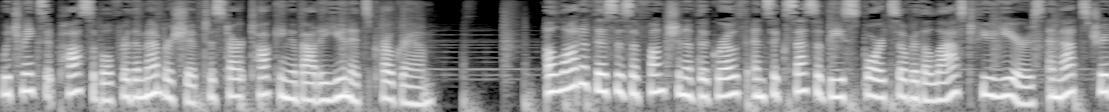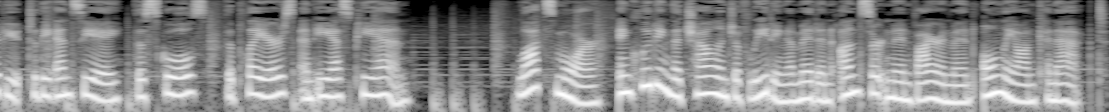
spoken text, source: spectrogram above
which makes it possible for the membership to start talking about a units program. A lot of this is a function of the growth and success of these sports over the last few years and that's tribute to the NCAA, the schools, the players and ESPN. Lots more, including the challenge of leading amid an uncertain environment only on Connect.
